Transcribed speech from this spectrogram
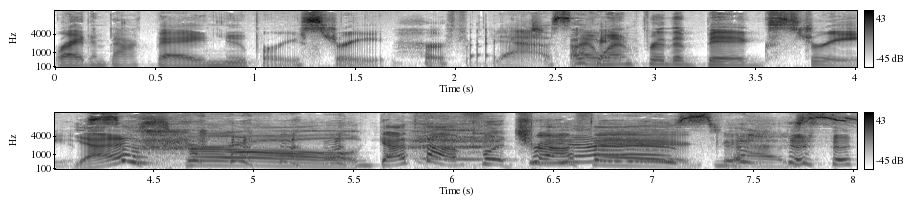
right in Back Bay, Newbury Street. Perfect. Yes. Okay. I went for the big street. Yes, girl. Get that foot traffic. Yes. yes.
